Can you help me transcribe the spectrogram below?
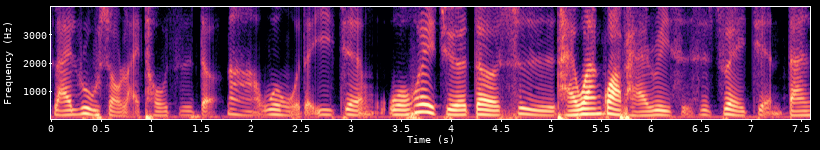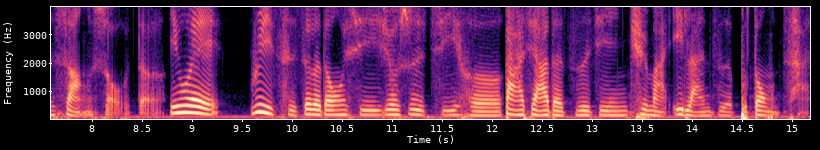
来入手来投资的？”那问我的意见，我会觉得是台湾挂牌 REITs 是最简单上手的，因为 REITs 这个东西就是集合大家的资金去买一篮子不动产。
